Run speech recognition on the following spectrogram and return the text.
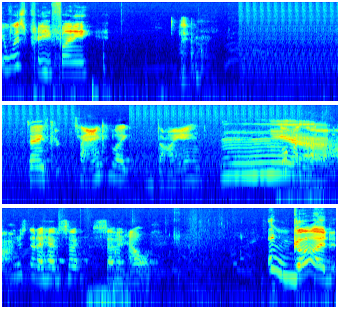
it was pretty funny. Tank. Tank, like, dying. Mm, Oh my god, yeah. I noticed that I have se- 7 health. Oh god!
